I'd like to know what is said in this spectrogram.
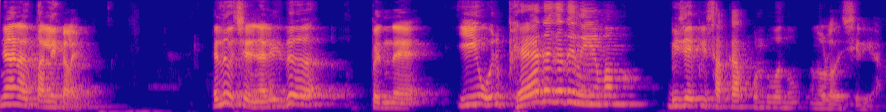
ഞാനത് തള്ളിക്കളയും. എന്ന് വെച്ച് കഴിഞ്ഞാൽ ഇത് പിന്നെ ഈ ഒരു ഭേദഗതി നിയമം ബി ജെ പി സർക്കാർ കൊണ്ടുവന്നു എന്നുള്ളത് ശരിയാണ്.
